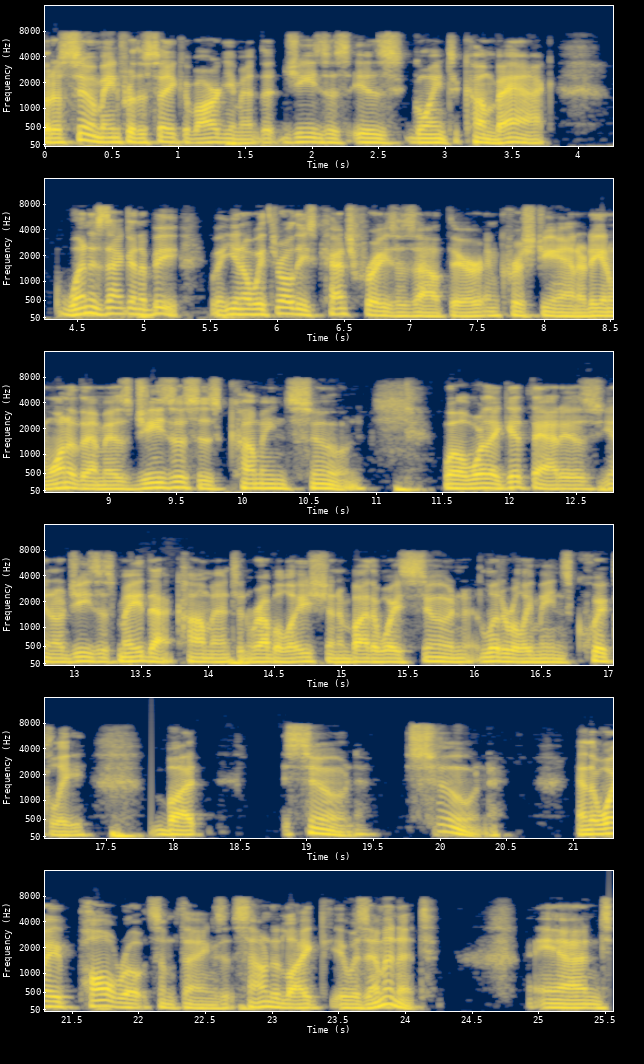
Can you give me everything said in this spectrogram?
but assuming for the sake of argument that Jesus is going to come back. When is that going to be? You know, we throw these catchphrases out there in Christianity, and one of them is Jesus is coming soon. Well, where they get that is, you know, Jesus made that comment in Revelation. And by the way, soon literally means quickly, but soon, soon. And the way Paul wrote some things, it sounded like it was imminent. And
